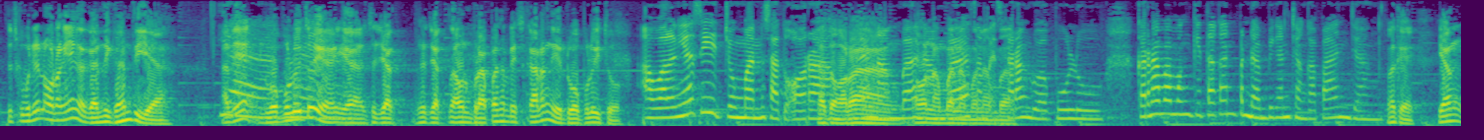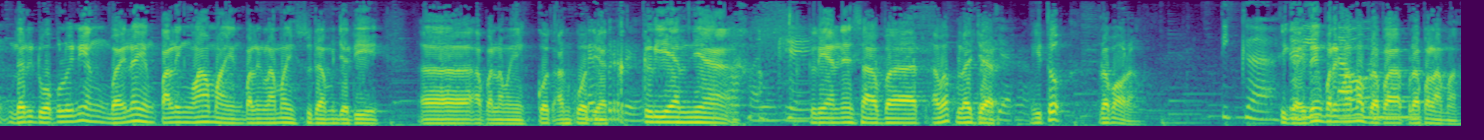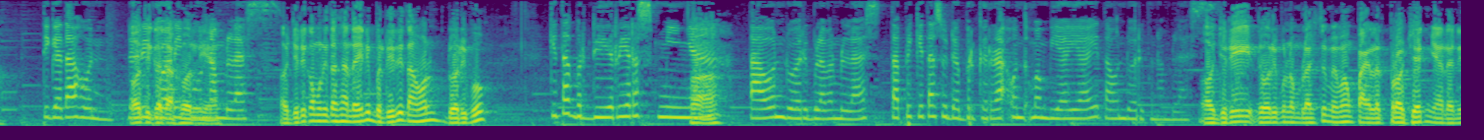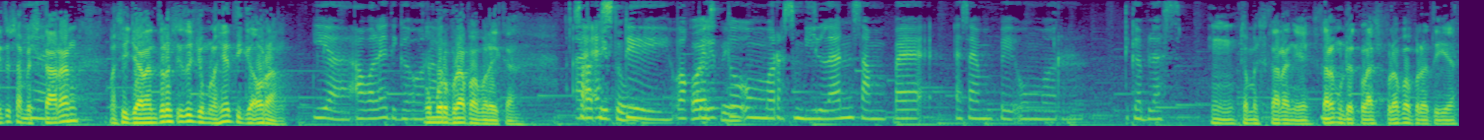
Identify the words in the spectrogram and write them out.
Terus kemudian orangnya nggak ganti-ganti ya? Iya, Artinya 20 itu ya ya sejak sejak tahun berapa sampai sekarang ya 20 itu. Awalnya sih cuman satu orang, Satu orang. kemudian nambah, Oh, nambah, nambah, nambah, sampai nambah. sekarang 20. Karena memang kita kan pendampingan jangka panjang. Oke, yang dari 20 ini yang Mbak Ina yang paling lama, yang paling lama yang sudah menjadi eh, apa namanya quote unquote ya, Member ya? kliennya, Oke. kliennya sahabat apa belajar. Belajar, ya. Itu berapa orang? Tiga. Tiga Dari itu yang paling lama tahun- berapa berapa lama? Tiga tahun. Oh, Dari tiga tahun, ya. 2016. Oh, jadi komunitas Anda ini berdiri tahun 2000? Kita berdiri resminya Ah. tahun 2018, tapi kita sudah bergerak untuk membiayai tahun 2016. Oh, jadi 2016 itu memang pilot projectnya dan itu sampai Iya. sekarang masih jalan terus itu jumlahnya tiga orang. Iya, awalnya tiga orang. Umur berapa mereka? Eh, Saat itu? SD. Waktu Oh, SD. itu umur 9 sampai SMP umur 13. Hmm, sampai sekarang ya. Sekarang udah kelas berapa berarti ya?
